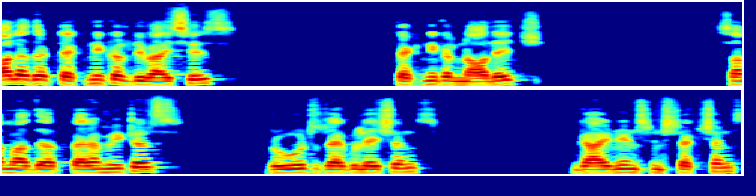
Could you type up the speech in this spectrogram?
all other technical devices technical knowledge some other parameters rules regulations guidance instructions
